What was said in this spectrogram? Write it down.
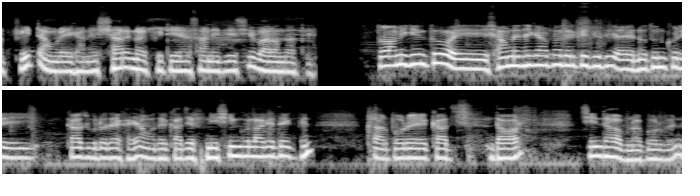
আট ফিট। আমরা এখানে সাড়ে নয় ফিট সানি দিয়েছি বারান্দাতে। তো আমি কিন্তু এই সামনে থেকে আপনাদেরকে যদি নতুন করে এই কাজগুলো দেখাই, আমাদের কাজের ফিনিশিংগুলো আগে দেখবেন, তারপরে কাজ দেওয়ার চিন্তা ভাবনা করবেন।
